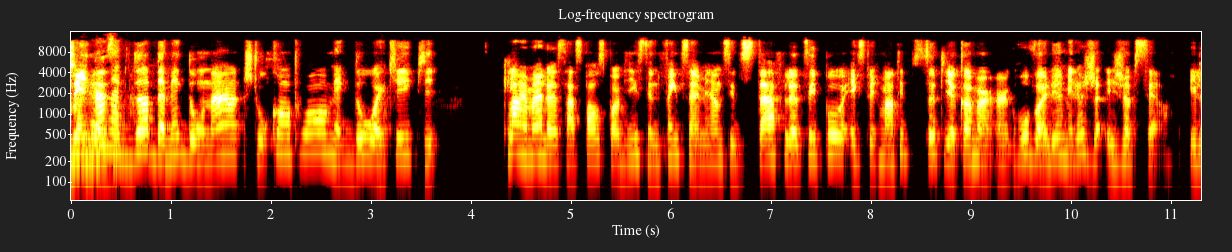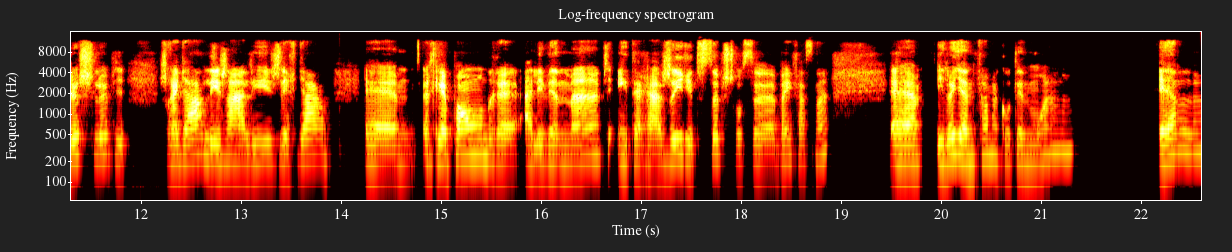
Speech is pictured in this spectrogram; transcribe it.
J'ai une anecdote de McDonald's. Je suis au comptoir McDo, OK, puis clairement, là, ça se passe pas bien, c'est une fin de semaine, c'est du staff, là, tu sais, pas expérimenté, tout ça, puis il y a comme un, gros volume, et là, j'observe. Et là, je suis là, puis je regarde les gens aller, je les regarde euh, répondre à l'événement, puis interagir et tout ça, puis je trouve ça bien fascinant. Euh, et là, il y a une femme à côté de moi, elle,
